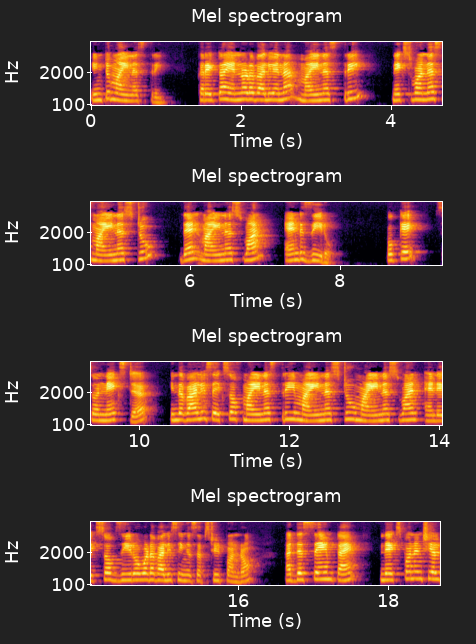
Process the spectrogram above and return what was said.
into minus 3. கரெக்டா என்னோட வேல்யூ என்ன minus 3 next one is minus 2 then minus 1 and 0 okay so next இந்த values x of minus 3 minus 2 minus 1 and x of 0 ஓட values இங்க substitute பண்றோம் at the same time இந்த exponential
